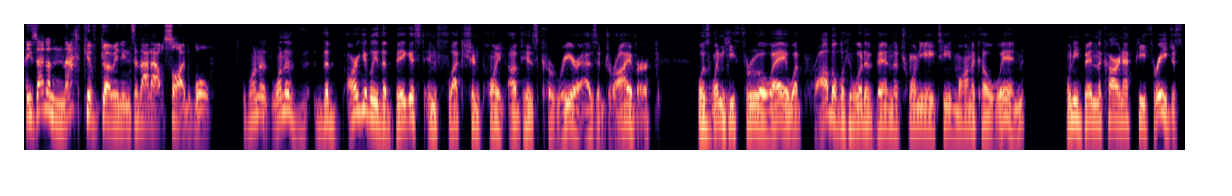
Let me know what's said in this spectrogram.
he's had a knack of going into that outside wall. One of one of the, the arguably the biggest inflection point of his career as a driver was when he threw away what probably would have been a 2018 Monaco win when he binned the car in FP3 just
